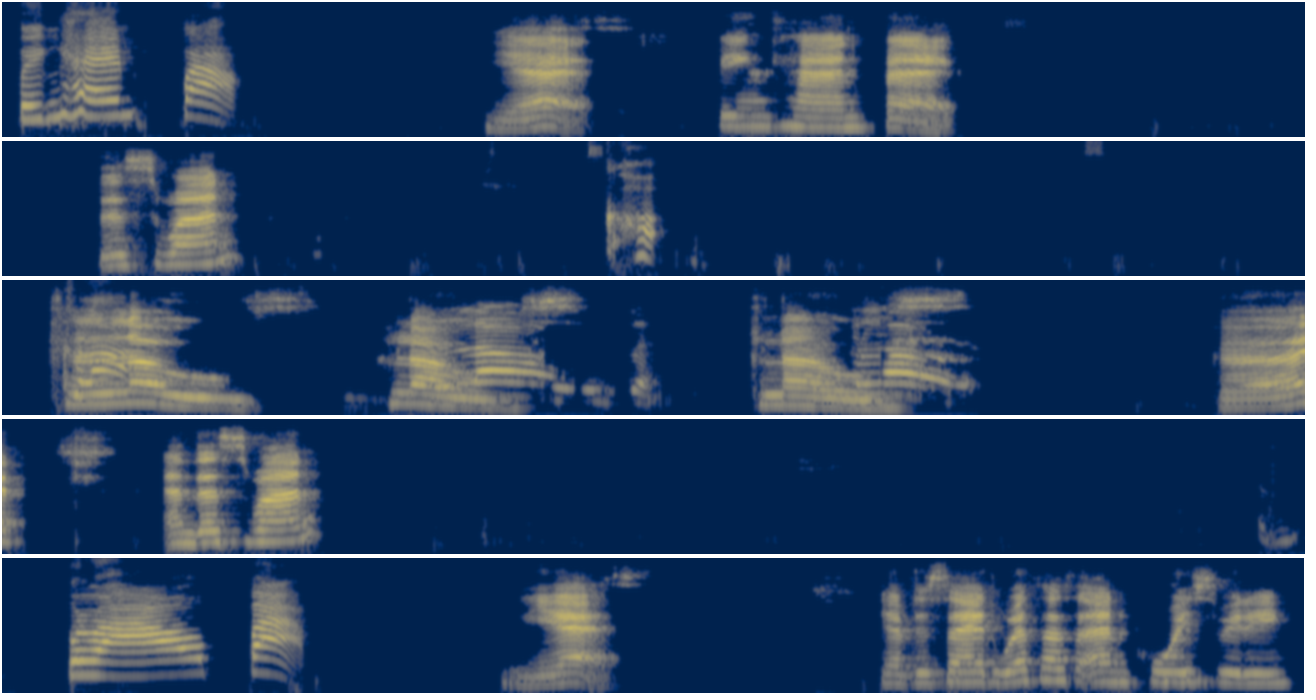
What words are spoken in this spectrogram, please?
Pink handbag. Yes. Pink handbag. This one? Co- close, close. Clothes. Clothes. Good. And this one? Brown bag. Yes. You have to say it with us Anh Khoi, sweetie.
